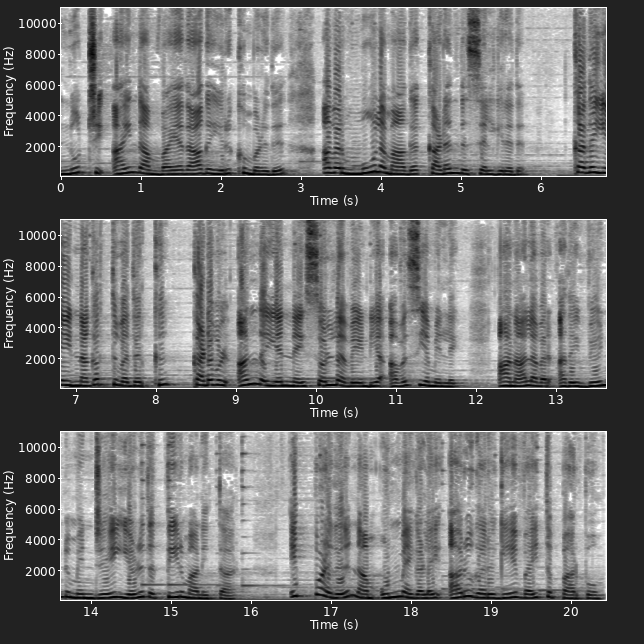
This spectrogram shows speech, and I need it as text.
நூற்றி ஐந்தாம் வயதாக இருக்கும் பொழுது அவர் மூலமாக கடந்து செல்கிறது. கதையை நகர்த்துவதற்கு கடவுள் அந்த எண்ணை சொல்ல வேண்டிய அவசியமில்லை. ஆனால் அவர் அதை வேண்டுமென்றே எழுத தீர்மானித்தார். இப்பொழுது நாம் உண்மைகளை அருகருகே வைத்து பார்ப்போம்.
